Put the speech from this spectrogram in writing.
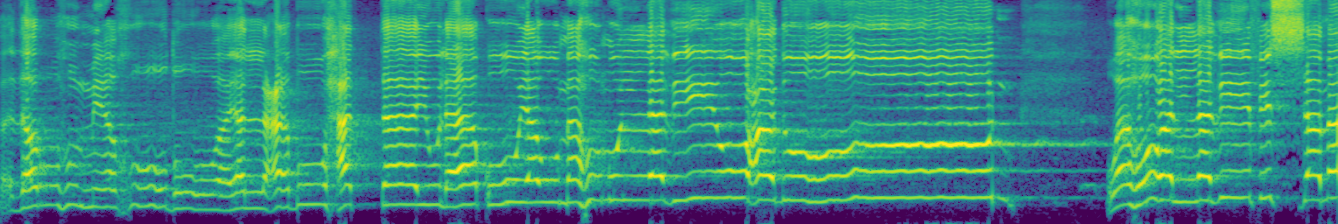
فذرهم يخوضوا ويلعبوا حتى يلاقوا يومهم الذي يوعدون. وهو الذي في السماء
